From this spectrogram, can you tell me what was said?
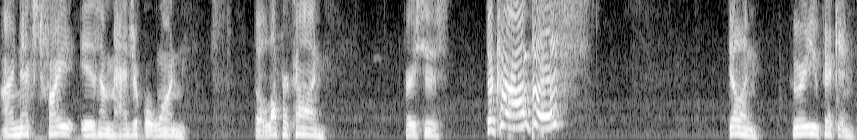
Our next fight is a magical one the Leprechaun versus the Krampus! Dylan, who are you picking?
